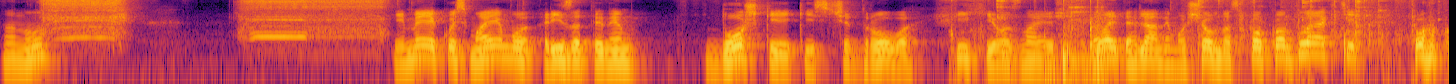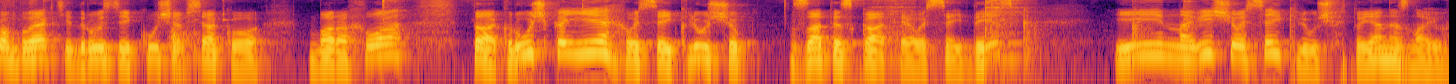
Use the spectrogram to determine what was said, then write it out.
А ну. І ми якось маємо різати ним дошки якісь чи дрова. Його знає. що. Давайте глянемо, що в нас по комплекті. По комплекті, друзі, куча всякого барахла. Так, ручка є, ось цей ключ, щоб затискати ось цей диск. І навіщо ось цей ключ, то я не знаю.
